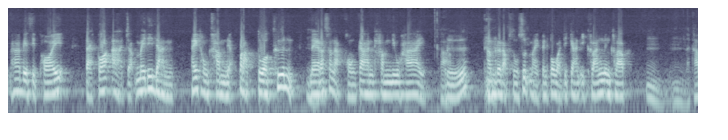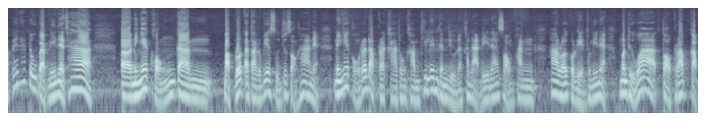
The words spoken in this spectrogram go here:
บ 25 basic point แต่ก็อาจจะไม่ได้ดันให้ทองคำเนี่ยปรับตัวขึ้นในลักษณะของการทำ new high ครับหรือทำระดับสูงสุดใหม่เป็นประวัติการณ์อีกครั้งหนึ่งครับอืมอืม นะครับเอ๊ะถ้าดูแบบนี้เนี่ยถ้าเอ่อในแง่ของการปรับลดอัตราดอกเบี้ย 0.25 เนี่ย ในแง่ของระดับราคาทองคำที่เล่นกันอยู่ในขนาดนี้นะ 2,500 กว่าเหรียญตรงนี้เนี่ย มันถือว่าตอบรับกับ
